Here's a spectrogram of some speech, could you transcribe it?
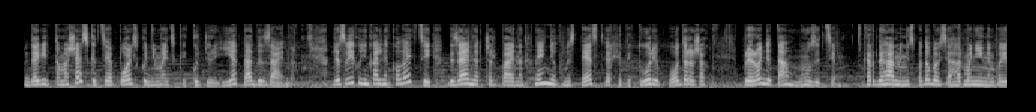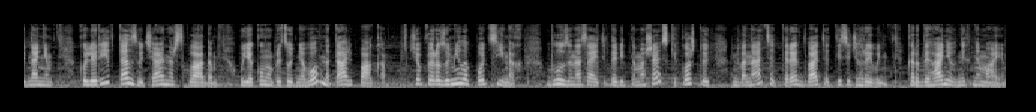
Давід Томашевський це польсько-німецький кутюр'є та дизайнер. Для своїх унікальних колекцій дизайнер черпає натхнення в мистецтві, архітектурі, подорожах, природі та музиці. Кардиган мені сподобався гармонійним поєднанням кольорів та, звичайно ж, складом, у якому присутня вовна та альпака. Щоб ви розуміли по цінах, блузи на сайті Давід Томашевський коштують 12-20 тисяч гривень. Кардиганів в них немає.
